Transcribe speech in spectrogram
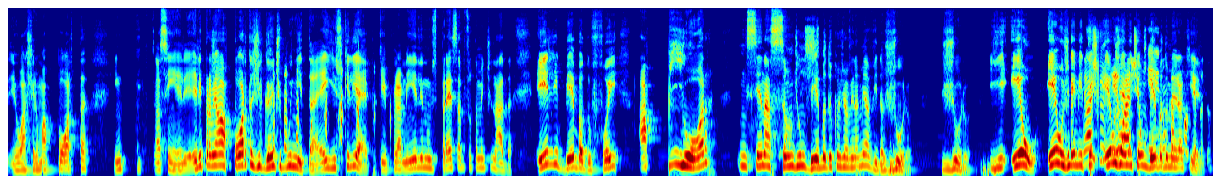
eu acho ele uma porta. Assim, ele, ele para mim é uma porta gigante bonita. É isso que ele é. Porque para mim ele não expressa absolutamente nada. Ele, bêbado, foi a pior encenação de um bêbado que eu já vi na minha vida. Juro. Juro. E eu, eu já imitei, eu, eu, eu já imitei um bêbado melhor que ele. Bêbado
